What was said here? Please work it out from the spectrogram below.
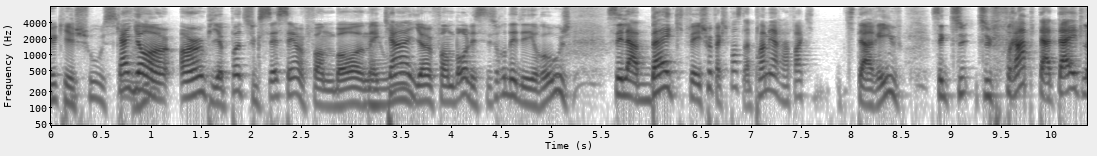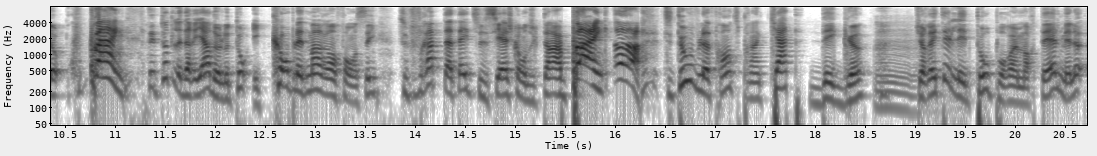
des qui échouent aussi. Quand il y a un 1 puis il n'y a pas de succès, c'est un fumble. Mais Ben quand oui. il y a un fumble et c'est sur des dés rouges, c'est la bague qui te fait échouer. Fait que je pense que la première affaire qui, qui t'arrive, c'est que tu, tu frappes ta tête, là, bang! T'sais, tout le derrière de l'auto est complètement renfoncé. Tu frappes ta tête sur le siège conducteur, bang! Ah! Tu t'ouvres le front, tu prends 4 dégâts, Hmm. qui auraient été létaux pour un mortel, mais là,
